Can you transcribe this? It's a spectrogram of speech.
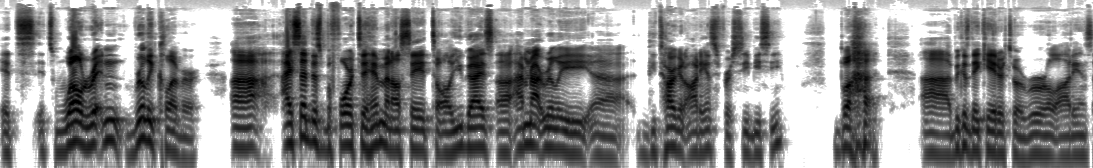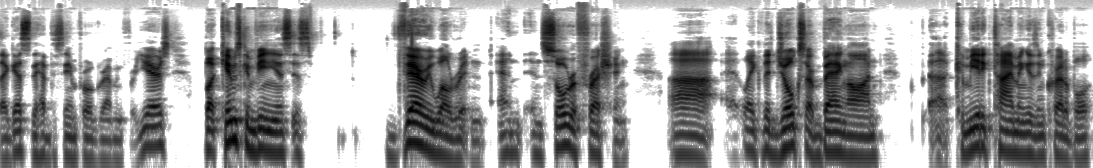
It's it's well written, really clever. Uh, I said this before to him, and I'll say it to all you guys. Uh, I'm not really uh, the target audience for CBC, but uh, because they cater to a rural audience, I guess they have the same programming for years. But Kim's Convenience is very well written and and so refreshing. Uh, like the jokes are bang on. Uh, comedic timing is incredible.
